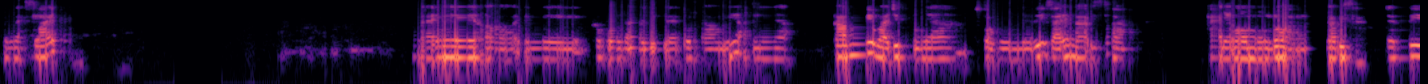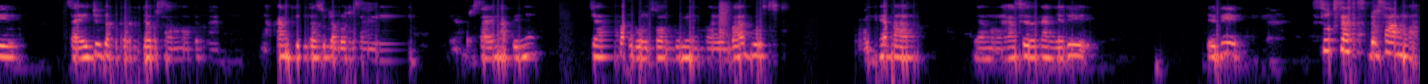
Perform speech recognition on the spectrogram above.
ke next slide. Nah ini uh, ini kebun dari direktur kami, artinya kami wajib punya sorghum sendiri. Saya nggak bisa hanya ngomong doang, nggak bisa. Jadi saya juga bekerja bersama petani. Bahkan kita sudah bersaing. Ya, bersaing artinya siapa kebun sorghum yang paling bagus, paling hebat, yang menghasilkan. Jadi jadi sukses bersama.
